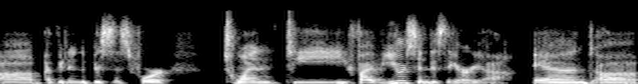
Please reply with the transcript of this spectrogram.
Um, I've been in the business for 25 years in this area, and uh,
